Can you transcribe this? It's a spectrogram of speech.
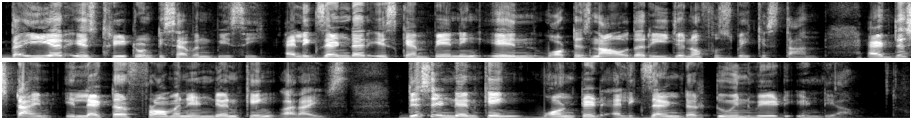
The year is 327 BC. Alexander is campaigning in what is now the region of Uzbekistan. At this time, a letter from an Indian king arrives. This Indian king wanted Alexander to invade India.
